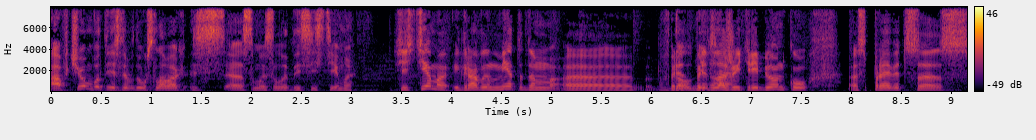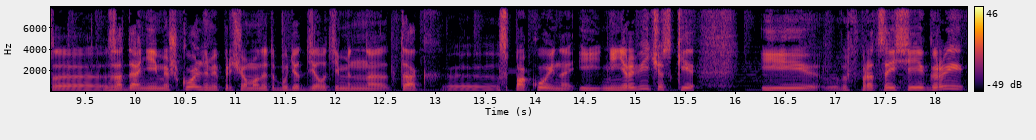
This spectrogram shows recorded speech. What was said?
а в чем вот, если в двух словах, с- э, смысл этой системы? Система игровым методом э, пред- предложить ребенку э, справиться с э, заданиями школьными, причем он это будет делать именно так, э, спокойно и не нервически, и в процессе игры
